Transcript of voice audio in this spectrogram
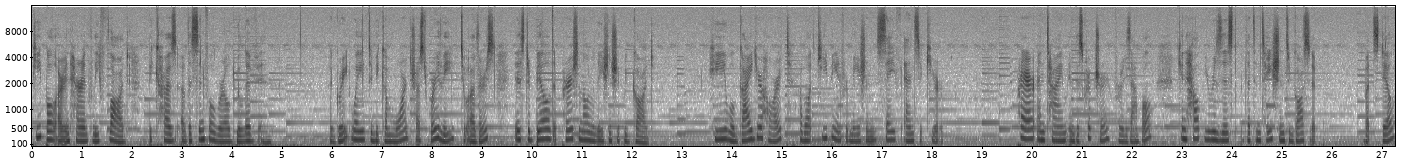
People are inherently flawed because of the sinful world we live in. A great way to become more trustworthy to others is to build a personal relationship with God. He will guide your heart about keeping information safe and secure. Prayer and time in the scripture, for example, can help you resist the temptation to gossip. But still,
